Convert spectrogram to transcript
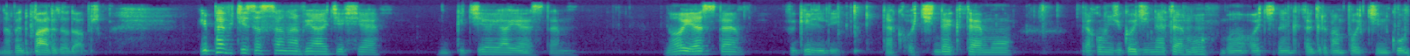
Nawet bardzo dobrze. I pewnie zastanawiacie się, gdzie ja jestem. No jestem w gildii. Tak odcinek temu, jakąś godzinę temu, bo odcinek nagrywam po odcinku,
